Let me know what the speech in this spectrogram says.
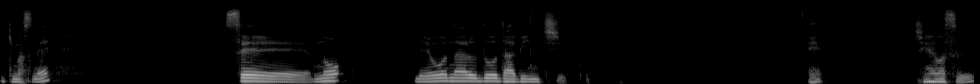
いきますね。せーの。レオナルド・ダ・ヴィンチえ違います？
